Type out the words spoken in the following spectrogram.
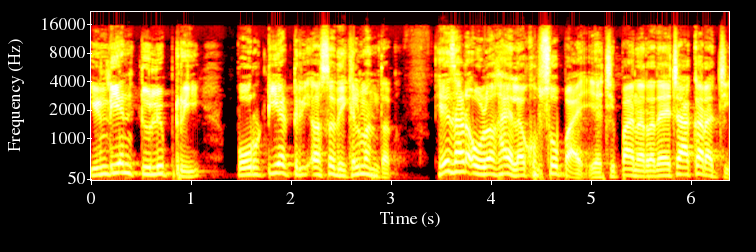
Indian tulip tree portia tree असं देखील म्हणतात. हे झाड ओळखायला खूप सोपं आहे. याची पानं हृदयाच्या आकाराची.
